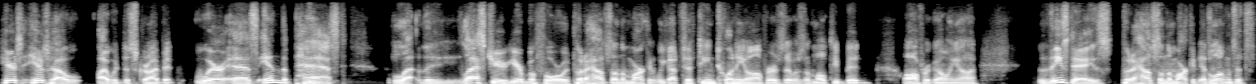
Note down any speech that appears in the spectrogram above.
here's here's how I would describe it. Whereas in the past, the last year, year before, we put a house on the market, we got 15, 20 offers. There was a multi-bid offer going on. These days, put a house on the market as long as it's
